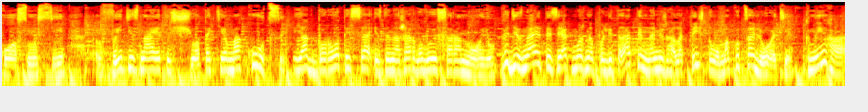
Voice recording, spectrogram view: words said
космосі. Ви дізнаєтесь, що таке макуци, як боротися із ненажерливою сараною. Ви дізнаєтесь, як можна політати на міжгалактичному макуцельоті. Книга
